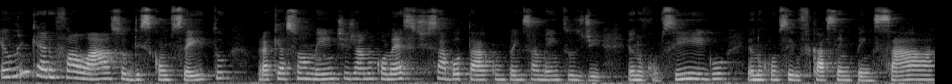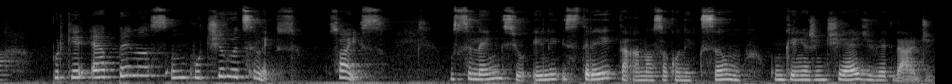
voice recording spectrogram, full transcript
eu nem quero falar sobre esse conceito para que a sua mente já não comece a te sabotar com pensamentos de eu não consigo, eu não consigo ficar sem pensar, porque é apenas um cultivo de silêncio. Só isso. O silêncio, ele estreita a nossa conexão com quem a gente é de verdade.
